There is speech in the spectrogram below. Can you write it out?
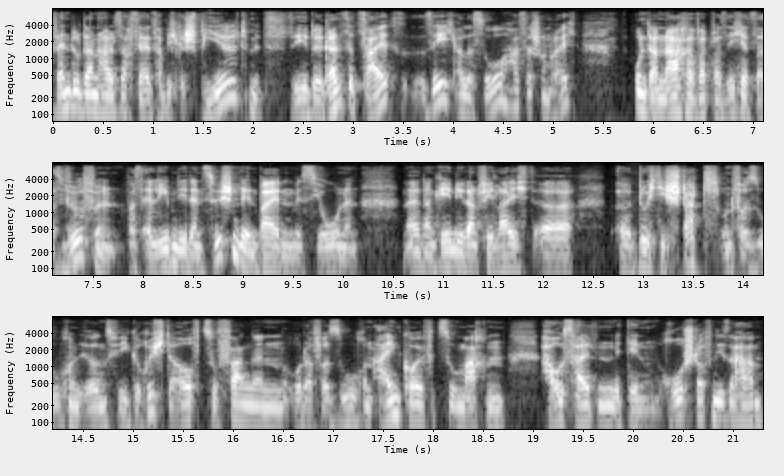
wenn du dann halt sagst, ja, jetzt habe ich gespielt, mit die ganze Zeit sehe ich alles so, hast du schon recht. Und dann nachher, was weiß ich jetzt, das Würfeln, was erleben die denn zwischen den beiden Missionen? Ne, dann gehen die dann vielleicht äh, äh, durch die Stadt und versuchen irgendwie Gerüchte aufzufangen oder versuchen Einkäufe zu machen, haushalten mit den Rohstoffen, die sie haben.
